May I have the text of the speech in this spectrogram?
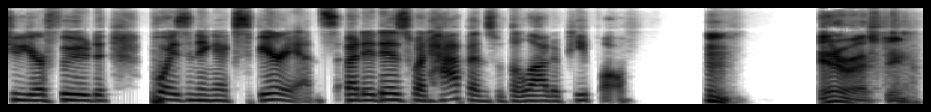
to your food poisoning experience, but it is what happens with a lot of people. Hmm. Interesting.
